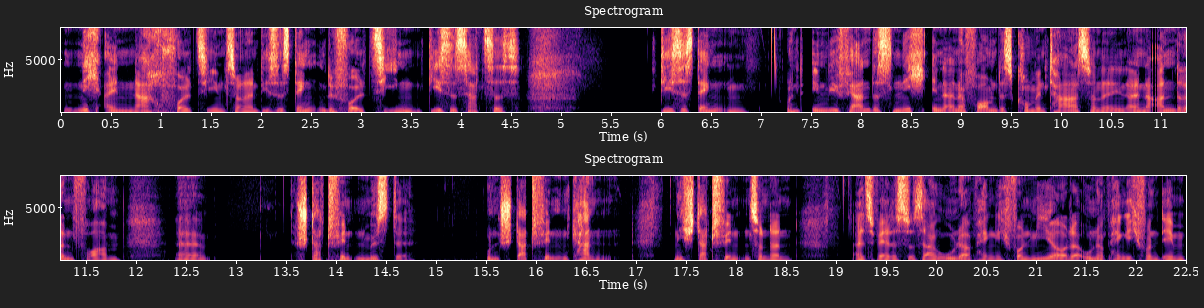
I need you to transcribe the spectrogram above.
nicht ein Nachvollziehen, sondern dieses denkende Vollziehen dieses Satzes, dieses Denken und inwiefern das nicht in einer Form des Kommentars, sondern in einer anderen Form äh, stattfinden müsste und stattfinden kann. Nicht stattfinden, sondern als wäre das sozusagen unabhängig von mir oder unabhängig von dem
